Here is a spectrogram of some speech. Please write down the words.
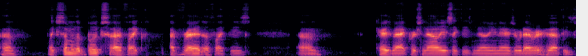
Um, like some of the books I've like I've read of like these um, charismatic personalities, like these millionaires or whatever, who have these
